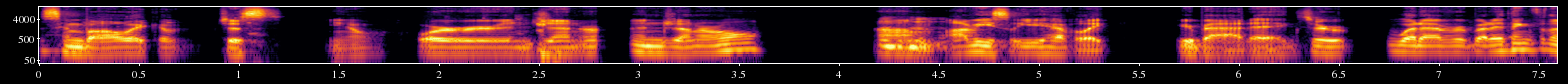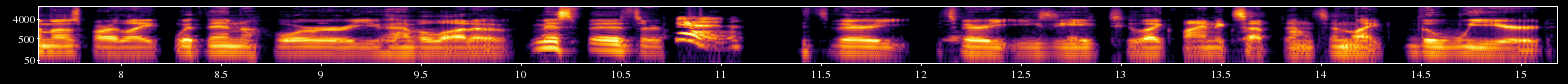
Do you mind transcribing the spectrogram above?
symbolic of just you know horror in general. In general, um, Mhm. obviously you have like your bad eggs or whatever, but I think for the most part, like within horror, you have a lot of misfits, or Yeah, it's very it's very easy to like find acceptance in like the weird.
